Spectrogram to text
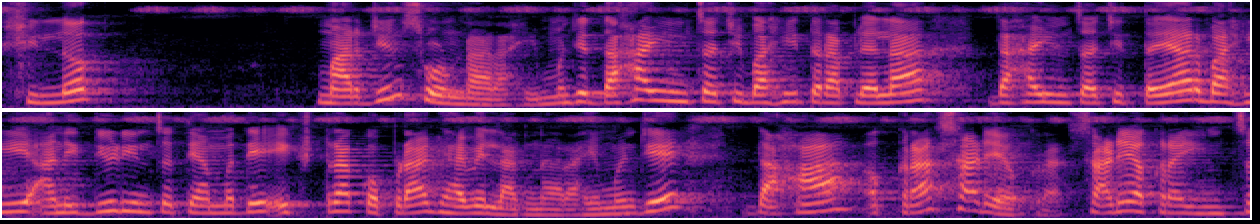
शिल्लक मार्जिन सोडणार आहे. म्हणजे दहा इंचाची बाही तर आपल्याला दहा इंचाची तयार बाही आणि दीड इंच त्यामध्ये एक्स्ट्रा कपडा घ्यावे लागणार आहे. म्हणजे दहा अकरा साडे अकरा. साडे अकरा इंच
